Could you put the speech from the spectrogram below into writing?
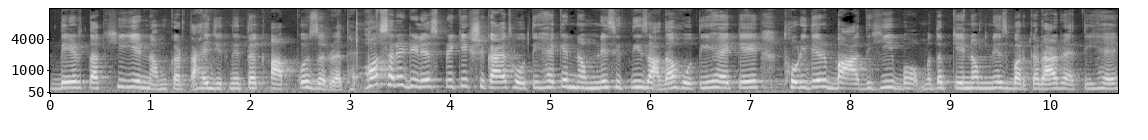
देर तक ही ये नम करता है जितने तक आपको ज़रूरत है। बहुत सारे डिले स्प्रे की शिकायत होती है कि नमनेस इतनी ज़्यादा होती है कि थोड़ी देर बाद ही मतलब कि नमनेस बरकरार रहती है।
